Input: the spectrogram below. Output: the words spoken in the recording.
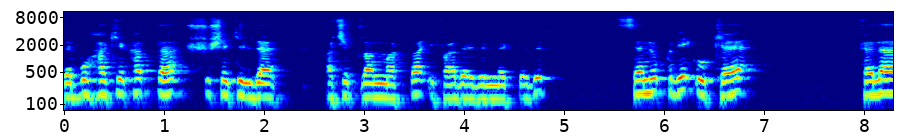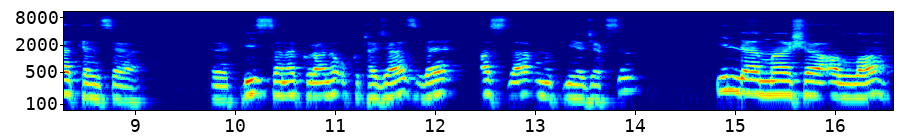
Ve bu hakikat da şu şekilde açıklanmakta, ifade edilmektedir. Senukri'uke fela tensa. Evet, biz sana Kur'an'ı okutacağız ve asla unutmayacaksın. İlla maşa Allah,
